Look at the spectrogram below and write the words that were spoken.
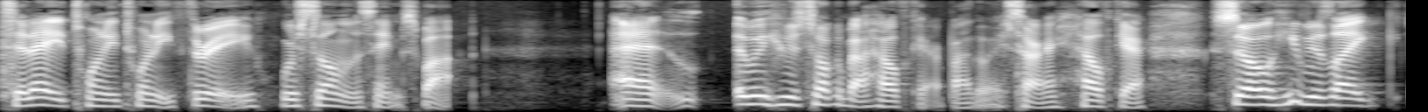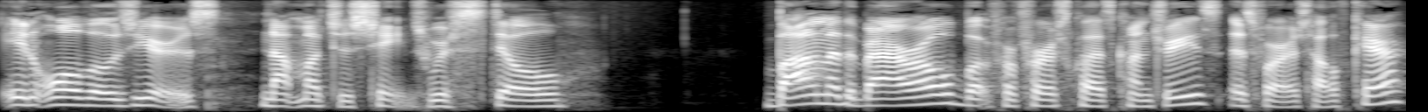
Today, 2023, we're still in the same spot. And he was talking about healthcare, by the way. Sorry, healthcare. So he was like, in all those years, not much has changed. We're still bottom of the barrel, but for first class countries as far as healthcare.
